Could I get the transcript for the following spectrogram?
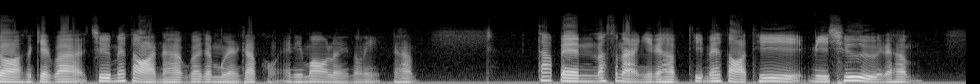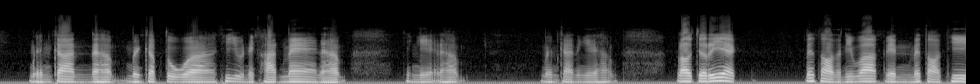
ก็สังเกตว่าชื่อแม่ตอดนะครับ ก็จะเหมือนกับของ animal เลยตรงนี้นะครับ ถ้าเป็นลักษณะอย่างนี้นะครับ ที่แม่ตอดที่มีชื่อนะครับ เหมือนกันนะครับ เหมือนกับตัวที่อยู่ในคลาสแม่นะครับ อย่างเงี้ยนะครับ เหมือนกันอย่างเงี้ยนะครับ เราจะเรียกเมธอดตัวนี้ว่าเป็นเมธอดที่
